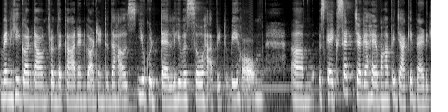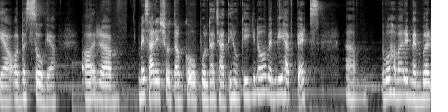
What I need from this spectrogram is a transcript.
when he got down from the car and got into the house, you could tell he was so happy to be home. Um, उसका एक सेट जगह है वहाँ पे जाके बैठ गया और बस सो गया और um, मैं सारे श्रोताओं को बोलना चाहती हूँ कि you know when we have pets वो हमारे मेंबर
